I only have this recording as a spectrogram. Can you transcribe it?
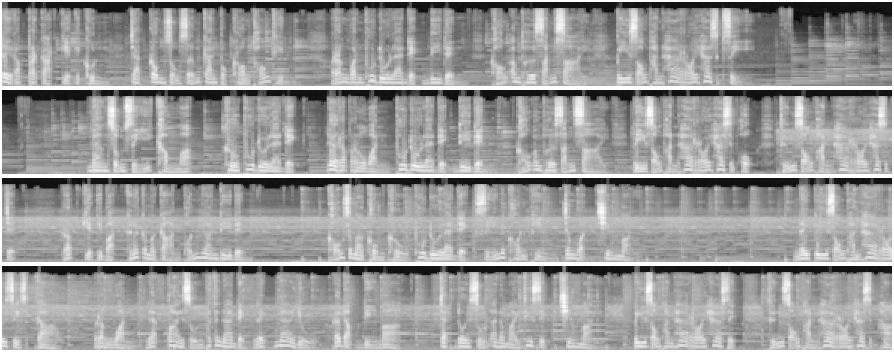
ได้รับประกาศเกียรติคุณ จากกรมส่งเสริมการปกครองท้องถิ่น รางวัลผู้ดูแลเด็กดีเด่น ของอำเภอสันทรายปี 2554 นางสมศรีคำมะ ครูผู้ดูแลเด็กได้รับรางวัลผู้ดูแลเด็กดีเด่นของอำเภอสันทราย ปี 2556 ถึง 2557 รับเกียรติบัตรคณะกรรมการผลงานดีเด่น ของสมาคมครูผู้ดูแลเด็กศรีนครพิงจังหวัดเชียงใหม่ ในปี 2549 รางวัลและป้ายศูนย์พัฒนาเด็กเล็กน่าอยู่ ระดับดีมาก จัดโดยศูนย์อนามัยที่ 10 เชียงใหม่ ปี 2550 ถึง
